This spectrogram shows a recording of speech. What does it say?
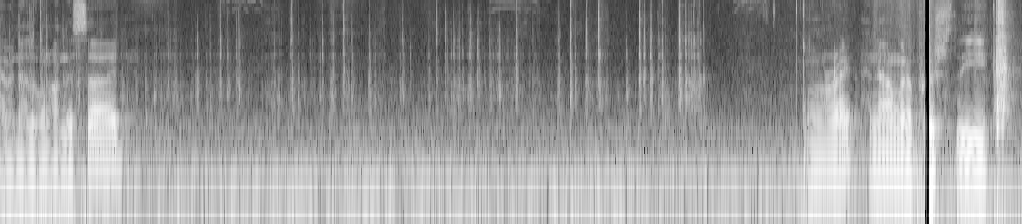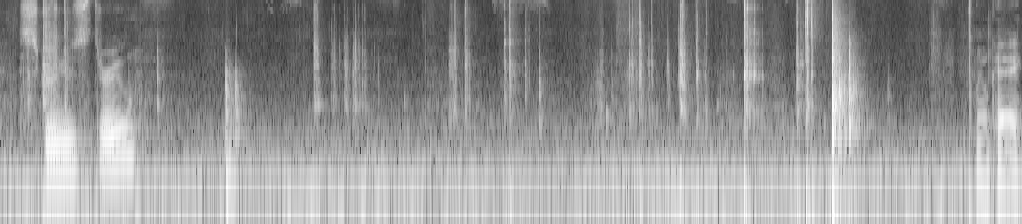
have another one on this side. All right, and now I'm going to push the screws through. Okay,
